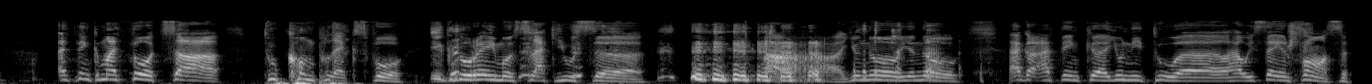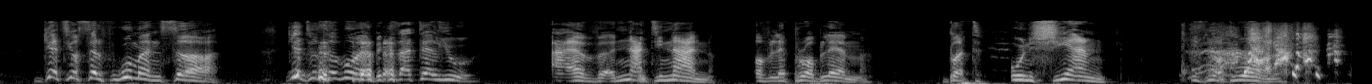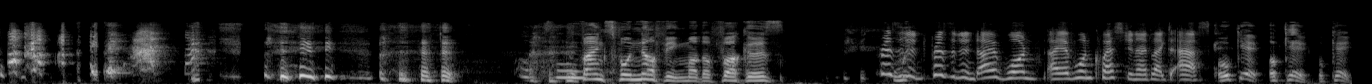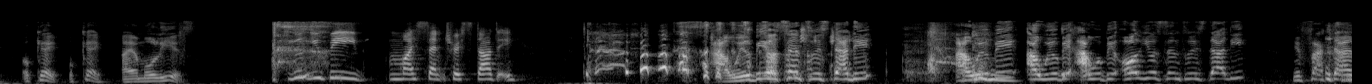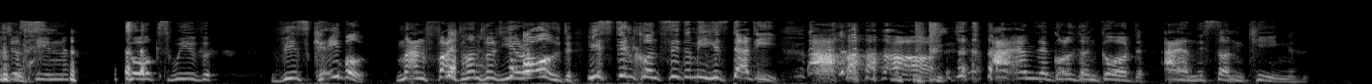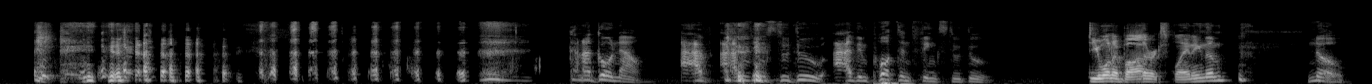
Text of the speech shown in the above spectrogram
I think my thoughts are too complex for ignoramus like you, sir. Ah, you know, you know. I got. I think uh, you need to. Uh, how we say in France, get yourself woman, sir. Get yourself woman, because I tell you, I have uh, 99 of les problèmes, but un chien is not one. Thanks for nothing, motherfuckers. President, President, I have one. I have one question I'd like to ask. Okay, okay, okay, okay, okay. I am all ears. Will you be my centrist daddy? I will be your centrist daddy. I will be, I will be, I will be all your centrist daddy. In fact, I'm just in talks with Vince Cable. Man, 500 year old. He still consider me his daddy. I am the golden god. I am the sun king. Can I go now? I I have, I have things to do. I have important things to do. Do you want to bother explaining them? No.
